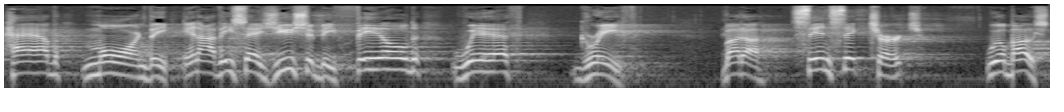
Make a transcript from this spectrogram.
have mourned. The niv says you should be filled with grief. But a sin sick church will boast.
